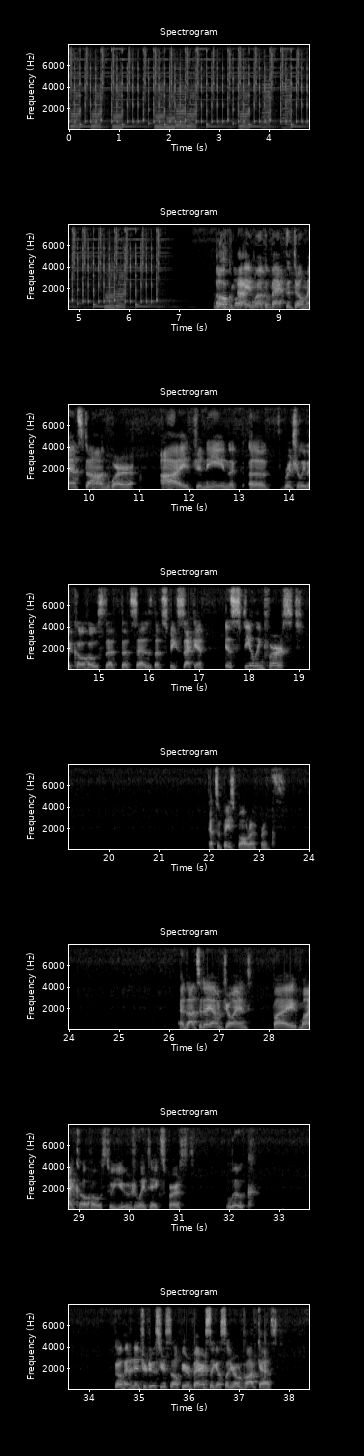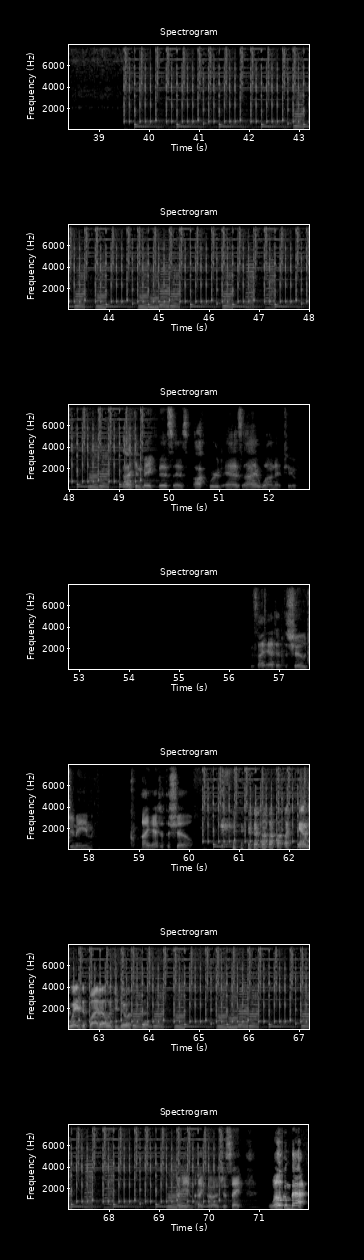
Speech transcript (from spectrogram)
Welcome oh back. and welcome back to Dohmance Dawn, where I, Janine, uh, originally the co-host that that says that speaks second, is stealing first. That's a baseball reference. And that today I'm joined by my co-host, who usually takes first, Luke. Go ahead and introduce yourself. You're embarrassing us on your own podcast. I can make this as awkward as I want it to. Because I edit the show, Janine. I edit the show. I can't wait to find out what you do with it then. I mean, I could always just say, Welcome back!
